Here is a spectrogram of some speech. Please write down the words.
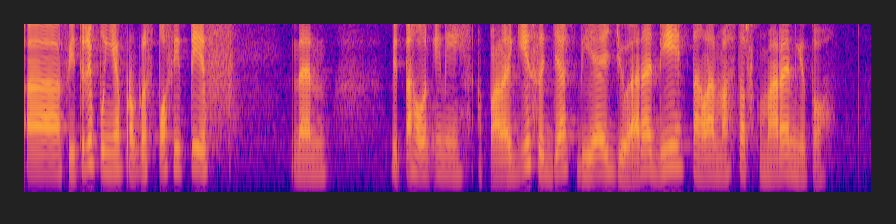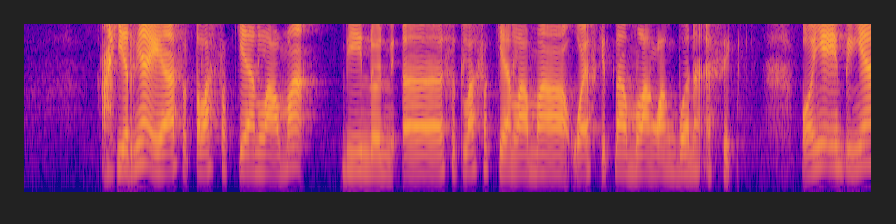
uh, Fitri punya progres positif dan di tahun ini apalagi sejak dia juara di Thailand Masters kemarin gitu. Akhirnya ya setelah sekian lama di Indonesia uh, setelah sekian lama WS kita melanglang buana asik. Pokoknya intinya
